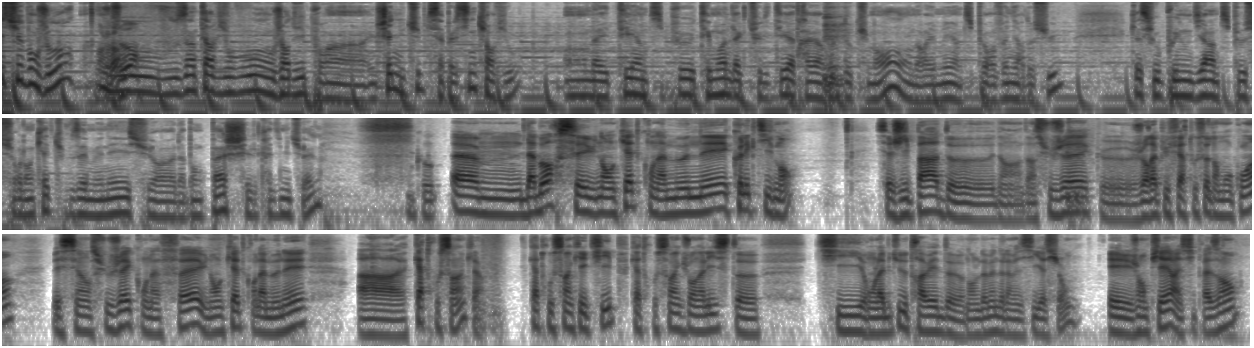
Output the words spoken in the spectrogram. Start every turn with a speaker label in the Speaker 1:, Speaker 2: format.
Speaker 1: Messieurs, bonjour.
Speaker 2: Bonjour.
Speaker 1: Nous vous interviewons aujourd'hui pour un- une chaîne YouTube qui s'appelle Thinkerview. On a été un petit peu témoin de l'actualité à travers votre document. On aurait aimé un petit peu revenir dessus. Qu'est-ce que vous pouvez nous dire un petit peu sur l'enquête que vous avez menée sur euh, la banque Pache et le Crédit Mutuel?
Speaker 3: Euh, D'abord, c'est une enquête qu'on a menée collectivement. Il ne s'agit pas d'un sujet que j'aurais pu faire tout seul dans mon coin, mais c'est un sujet qu'on a fait, une enquête qu'on a menée à 4 ou 5, 4 ou 5 équipes, 4 ou 5 journalistes euh, qui ont l'habitude de travailler de- dans le domaine de l'investigation. Et Jean-Pierre, ici présent,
